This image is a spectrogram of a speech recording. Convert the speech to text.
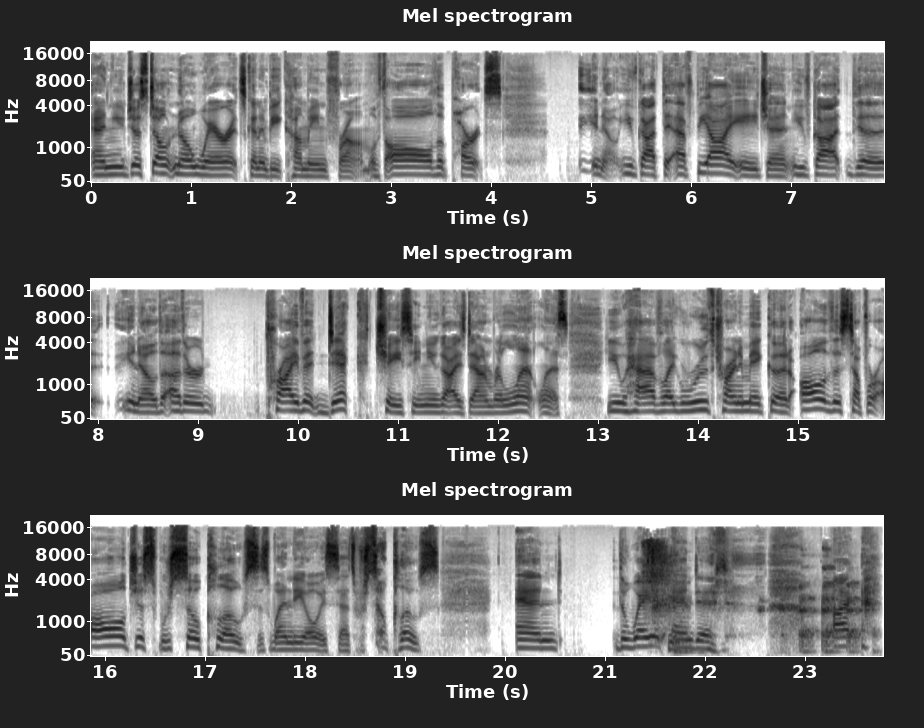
And you just don't know where it's going to be coming from with all the parts you know, you've got the FBI agent, you've got the, you know, the other private dick chasing you guys down, relentless. You have like Ruth trying to make good, all of this stuff. We're all just, we're so close, as Wendy always says, we're so close. And the way it ended, I.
